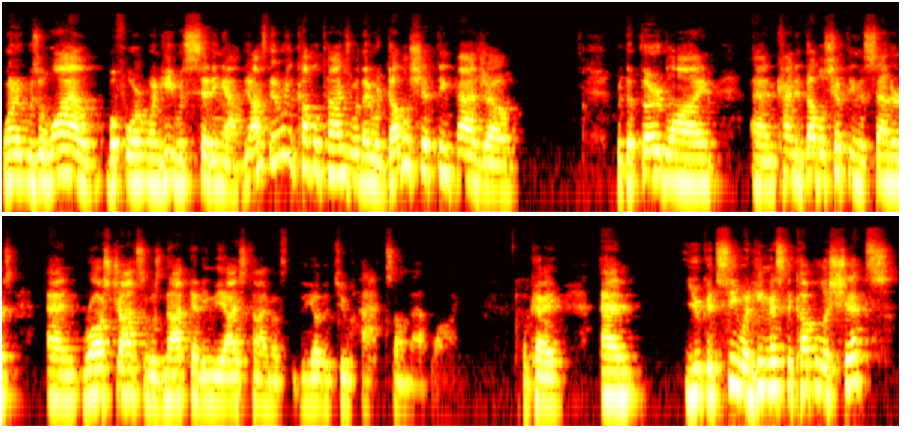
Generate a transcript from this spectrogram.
when it was a while before when he was sitting out. There was a couple times where they were double shifting Pageau with the third line and kind of double shifting the centers, and Ross Johnston was not getting the ice time of the other two hacks on that line. Okay, and you could see when he missed a couple of shifts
